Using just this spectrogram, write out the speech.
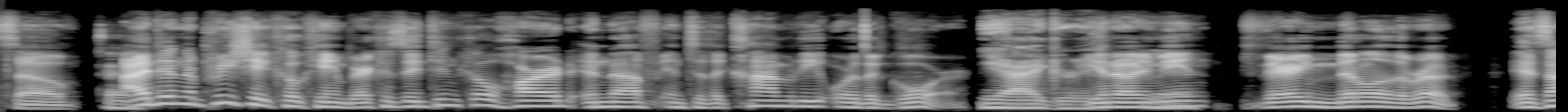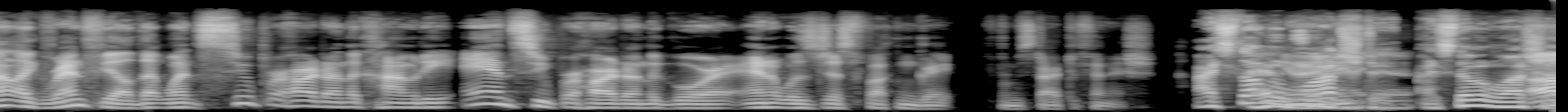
So Okay. I didn't appreciate Cocaine Bear because they didn't go hard enough into the comedy or the gore. Yeah, I agree. You know what I mean? Very middle of the road. It's not like Renfield that went super hard on the comedy and super hard on the gore, and it was just fucking great from start to finish. I still haven't haven't watched seen it. it I still haven't watched Oh, it. need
